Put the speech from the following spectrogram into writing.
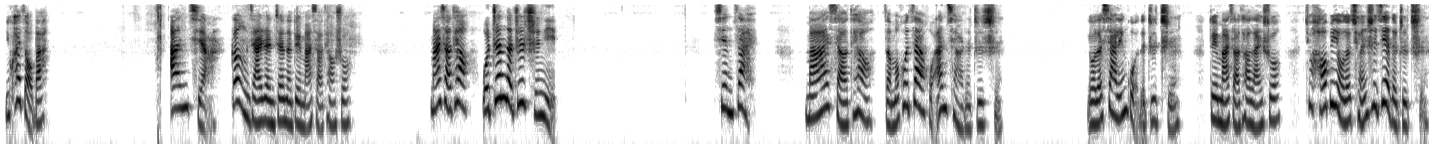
你快走吧。安琪儿更加认真的对马小跳说：“马小跳，我真的支持你。”现在，马小跳怎么会在乎安琪儿的支持？有了夏林果的支持，对马小跳来说。就好比有了全世界的支持，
